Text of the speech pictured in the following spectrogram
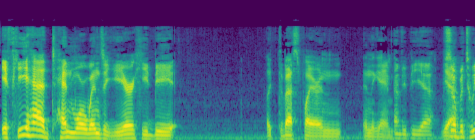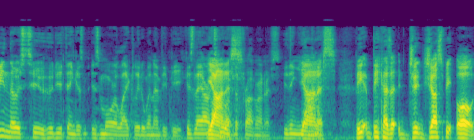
if he had 10 more wins a year, he'd be like the best player in in the game. MVP, yeah. Yeah. So between those two, who do you think is, is more likely to win MVP? Because they are two of the front runners. You think Giannis, Giannis? Be, because j- just be well,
